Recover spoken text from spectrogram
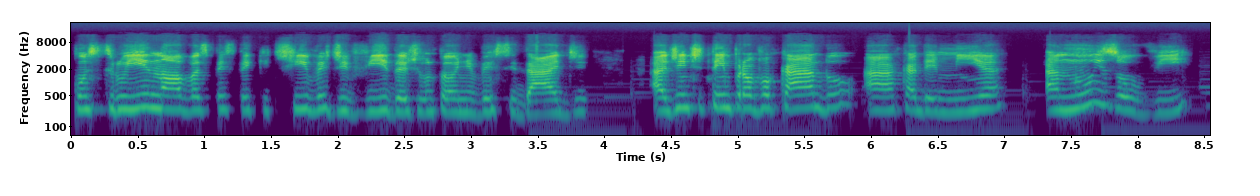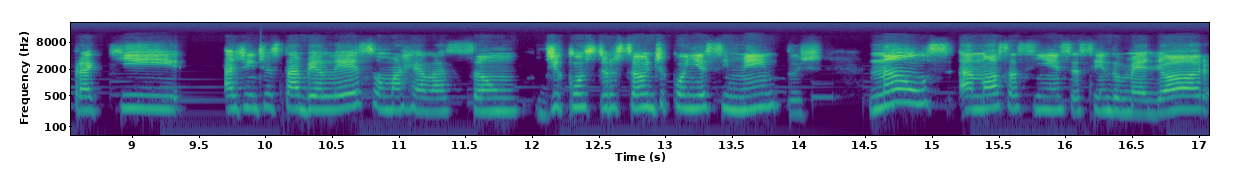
construir novas perspectivas de vida junto à universidade. A gente tem provocado a academia a nos ouvir para que a gente estabeleça uma relação de construção de conhecimentos, não a nossa ciência sendo melhor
